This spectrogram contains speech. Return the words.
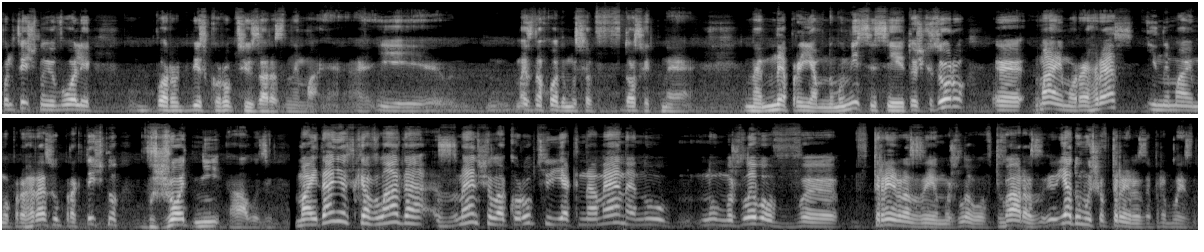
Політичної волі в боротьбі з корупцією зараз немає, і ми знаходимося в досить не. не- Неприємному місці з цієї точки зору маємо регрес і не маємо прогресу практично в жодній галузі. Майданівська влада зменшила корупцію, як на мене. Ну ну можливо, в, в три рази, можливо, в два рази. Я думаю, що в три рази приблизно.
